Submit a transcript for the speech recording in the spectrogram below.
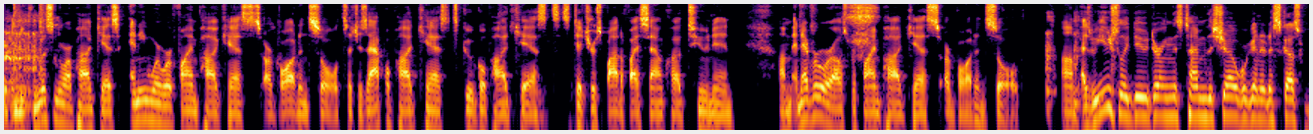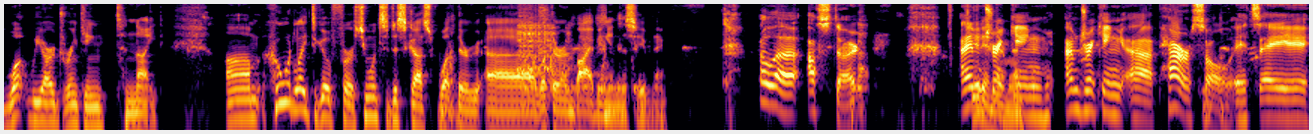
and you can listen to our podcast anywhere where fine podcasts are bought and sold, such as Apple Podcasts, Google Podcasts, Stitcher, Spotify, SoundCloud, TuneIn, um, and everywhere else where fine podcasts are bought and sold. Um, as we usually do during this time of the show, we're going to discuss what we are drinking tonight. Um, who would like to go first? Who wants to discuss what they're uh, what they're imbibing in this evening? I'll uh, I'll start. I'm drinking. I'm drinking uh, Parasol. It's a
